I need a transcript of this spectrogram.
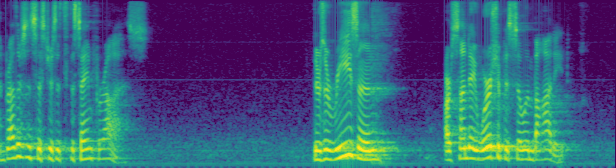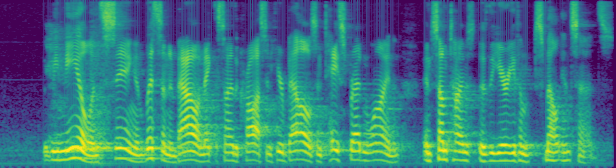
And, brothers and sisters, it's the same for us. There's a reason our Sunday worship is so embodied. That we kneel and sing and listen and bow and make the sign of the cross and hear bells and taste bread and wine and sometimes of the year even smell incense.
